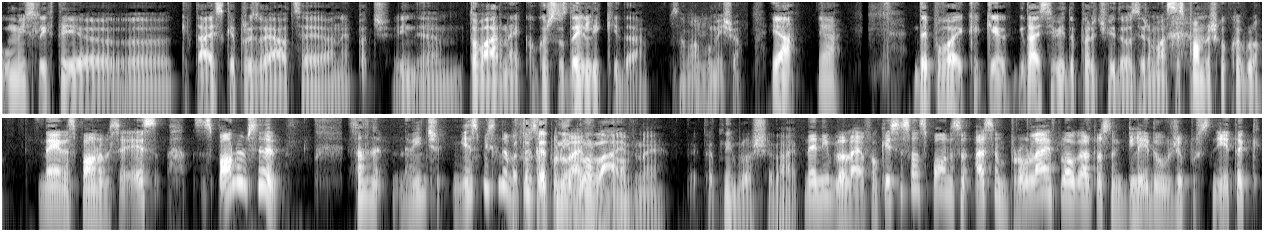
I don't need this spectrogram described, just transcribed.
v mislih te uh, kitajske proizvajalce, ne pač in, um, tovarne, kot so zdaj liki, da sem malo Mhm. pomešal. Ja, ja. Daj povej, k- k- kdaj si videl prvič video, oziroma se spomniš, kako je bilo? Ne, ne spomnim se. Jaz, spomnim se, sam ne, ne vem, če, jaz mislim, da bo to takrat ni bilo iPhone, no. live, ne. Takrat ni bilo še live. Ne, ni bilo live. Okay, se sam spomnim, sem, ali sem prav live blog, ali pa sem gledal že posnetek,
